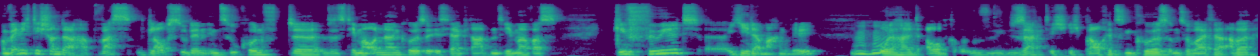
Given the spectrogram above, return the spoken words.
Und wenn ich dich schon da habe, was glaubst du denn in Zukunft? Äh, das Thema Online-Kurse ist ja gerade ein Thema, was gefühlt äh, jeder machen will. Mhm. Oder halt auch sagt, ich, ich brauche jetzt einen Kurs und so weiter. Aber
